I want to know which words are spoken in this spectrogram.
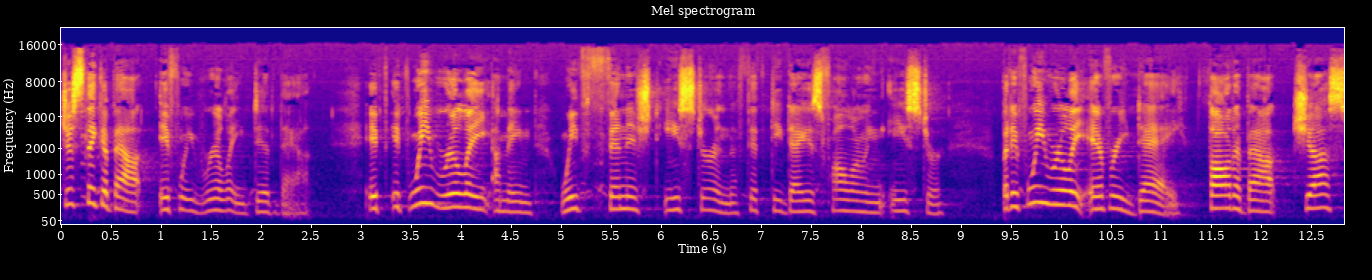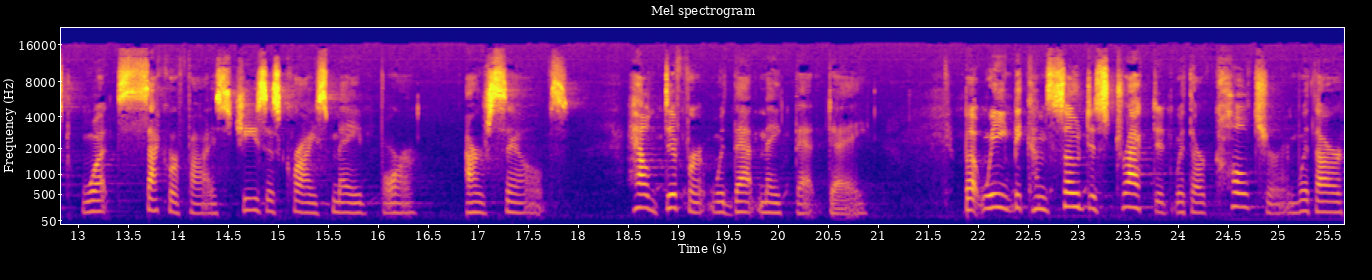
Just think about if we really did that. If, if we really, I mean, we've finished Easter and the 50 days following Easter, but if we really every day thought about just what sacrifice Jesus Christ made for ourselves, how different would that make that day? But we become so distracted with our culture and with our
